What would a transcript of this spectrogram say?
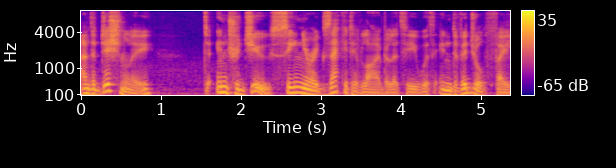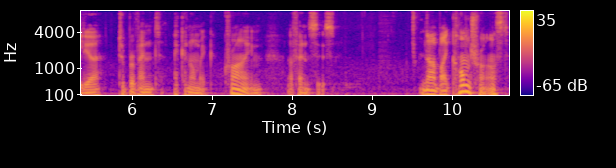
And additionally, to introduce senior executive liability with individual failure to prevent economic crime offences. Now, by contrast,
